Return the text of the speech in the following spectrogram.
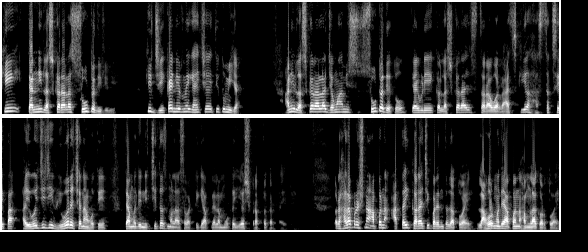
की त्यांनी लष्कराला सूट दिलेली आहे की जे काही निर्णय घ्यायचे आहे ते तुम्ही घ्या. आणि लष्कराला जेव्हा आम्ही सूट देतो त्यावेळी एक लष्करा स्तरावर राजकीय हस्तक्षेपाऐवजी जी व्यूहरचना होते त्यामध्ये निश्चितच मला असं वाटतं की आपल्याला मोठं यश प्राप्त करता येते. राहिला प्रश्न आपण आताही कराचीपर्यंत जातो आहे. लाहोरमध्ये आपण हमला करतो आहे.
